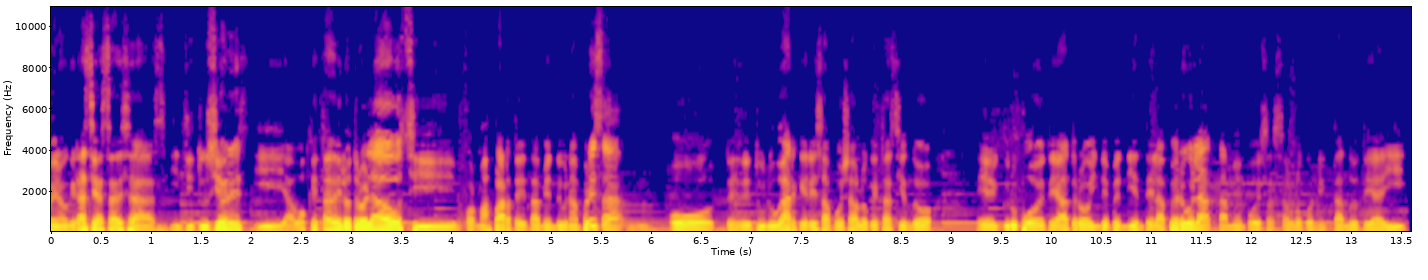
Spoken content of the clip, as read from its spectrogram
bueno, gracias a esas instituciones y a vos que estás del otro lado, si formás parte también de una empresa o desde tu lugar querés apoyar lo que está haciendo el grupo de teatro independiente La Pérgola, también puedes hacerlo conectándote ahí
